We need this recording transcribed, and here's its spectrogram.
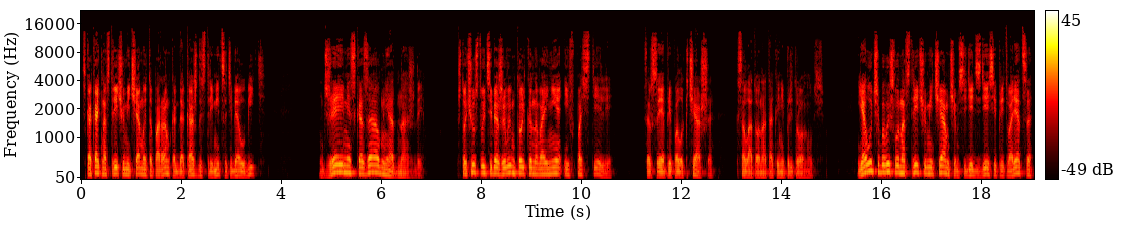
Скакать навстречу мечам и топорам, когда каждый стремится тебя убить. Джейми сказал мне однажды, что чувствует себя живым только на войне и в постели. Серсея припала к чаше. К салату она так и не притронулась. Я лучше бы вышла навстречу мечам, чем сидеть здесь и притворяться,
